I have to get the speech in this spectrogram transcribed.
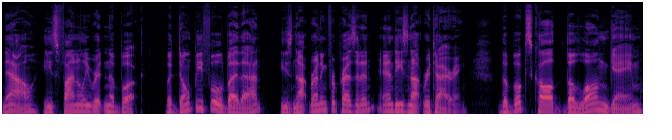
Now, he's finally written a book, but don't be fooled by that. He's not running for president, and he's not retiring. The book's called The Long Game,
